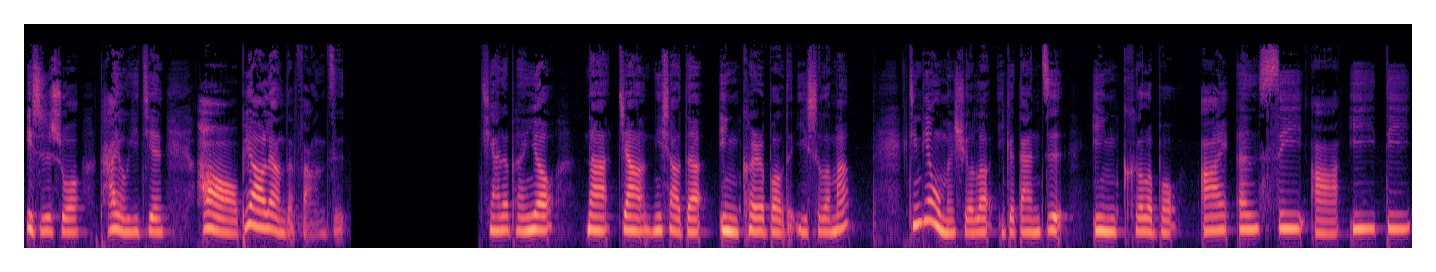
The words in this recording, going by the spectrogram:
意思是说，她有一间好漂亮的房子。亲爱的朋友。那这样你晓得 incredible 的意思了吗？今天我们学了一个单字 incredible，i n c r e d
